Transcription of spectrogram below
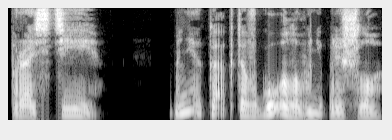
«Прости, мне как-то в голову не пришло».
